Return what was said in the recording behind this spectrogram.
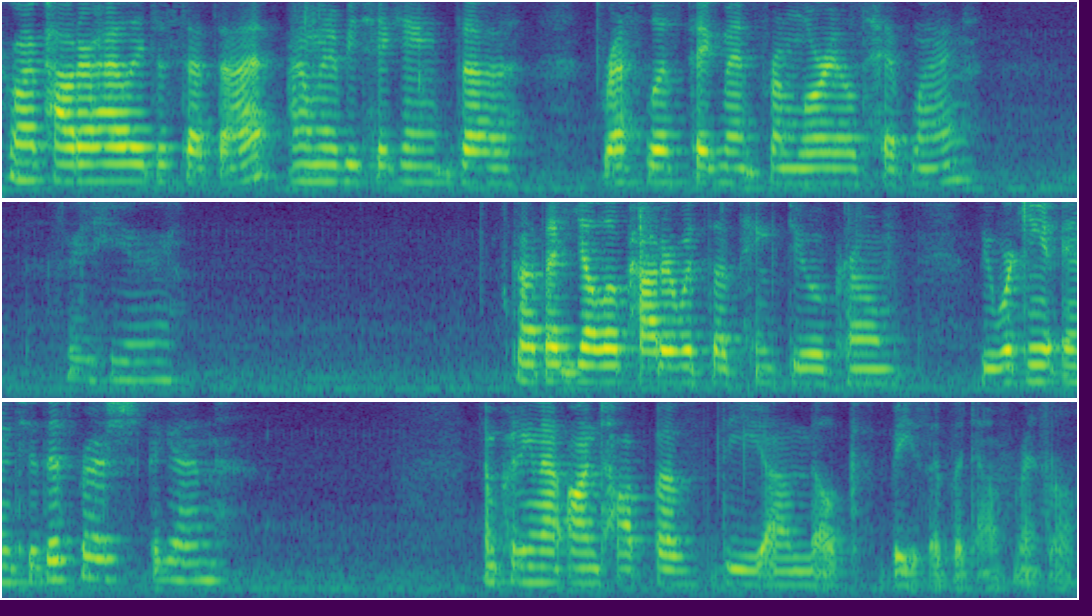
For my powder highlight to set that, I'm going to be taking the Restless pigment from L'Oreal's Hip line. This right here. It's got that yellow powder with the pink duochrome. Be working it into this brush again and putting that on top of the um, milk base I put down for myself.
